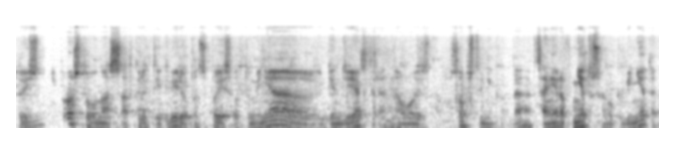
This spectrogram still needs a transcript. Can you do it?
То есть не просто у нас открытые двери, open space. Вот у меня гендиректор одного из там, собственников, да, акционеров, нету своего кабинета.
